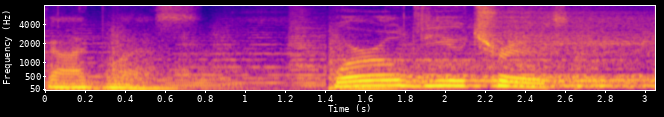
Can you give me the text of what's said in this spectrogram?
God bless. Worldview Truth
